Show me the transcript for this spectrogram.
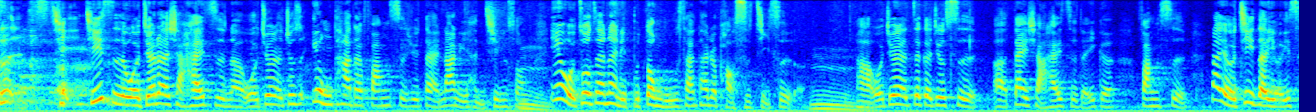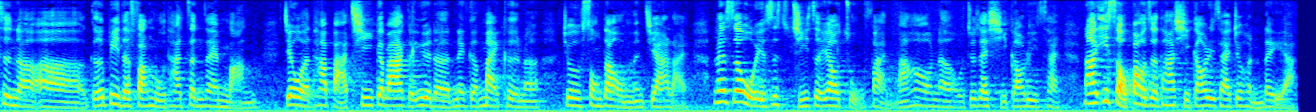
是其其实我觉得小孩子呢，我觉得就是用他的方式去带，那你很轻松，嗯因为我坐在那里不动如山，他就跑十几次了。嗯，啊，我觉得这个就是呃带小孩子的一个方式。那有记得有一次呢，呃，隔壁的方如他正在忙，结果他把七个八个月的那个麦克呢就送到我们家来。那时候我也是急着要煮饭，然后呢我就在洗高丽菜，然后一手抱着他洗高丽菜就很累啊，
